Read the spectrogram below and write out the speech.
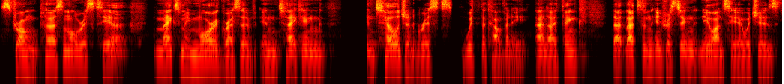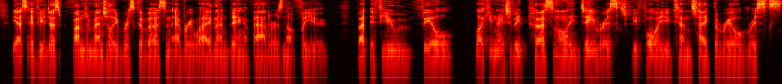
strong personal risks here makes me more aggressive in taking intelligent risks with the company. And I think that that's an interesting nuance here, which is yes, if you're just fundamentally risk averse in every way, then being a founder is not for you. But if you feel like you need to be personally de risked before you can take the real risks,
